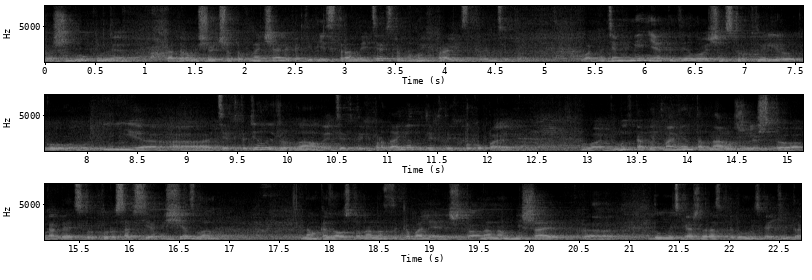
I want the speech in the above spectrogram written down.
фэшн-луками, в котором еще что-то в начале, какие-то есть странные тексты, но мы их пролистываем, типа. Вот. Но тем не менее, это дело очень структурирует голову и э, тех, кто делает журналы, и тех, кто их продает, и тех, кто их покупает. Вот. Мы в какой-то момент обнаружили, что когда эта структура совсем исчезла, нам казалось, что она нас закабаляет, что она нам мешает э, думать, каждый раз придумывать какие-то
